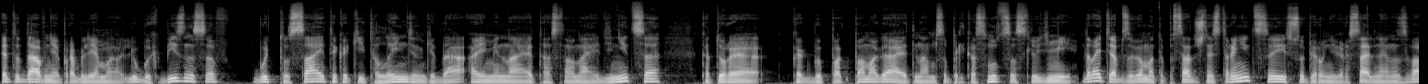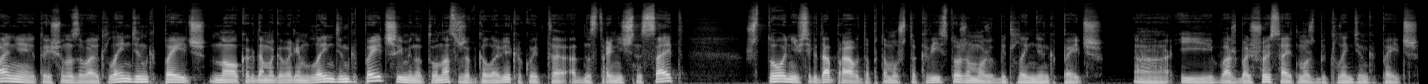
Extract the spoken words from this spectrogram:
это давняя проблема любых бизнесов, будь то сайты какие-то, лендинги, да, а именно это основная единица, которая как бы помогает нам соприкоснуться с людьми. Давайте обзовем это посадочной страницей, супер универсальное название, это еще называют landing page, но когда мы говорим landing page, именно то у нас уже в голове какой-то одностраничный сайт, что не всегда правда, потому что квиз тоже может быть landing page, а, и ваш большой сайт может быть landing page.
